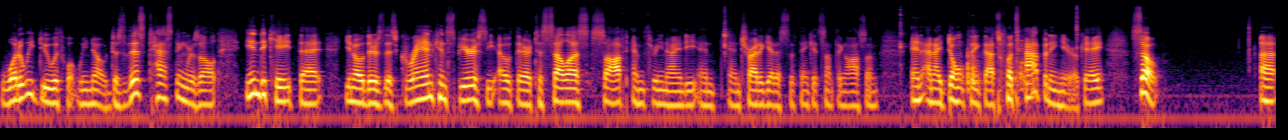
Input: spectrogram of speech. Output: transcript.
what do we do with what we know? Does this testing result indicate that you know there's this grand conspiracy out there to sell us soft M390 and and try to get us to think it's something awesome? And and I don't think that's what's happening here. Okay, so uh,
